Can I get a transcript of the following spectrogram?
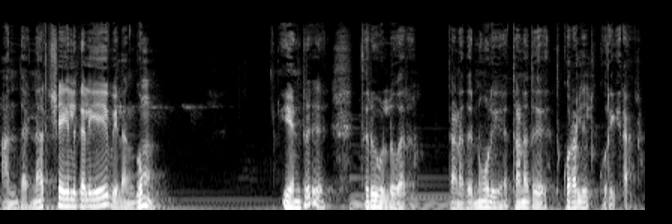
அந்த நற்செயல்களையே விளங்கும். என்று திருவள்ளுவர் தனது நூலில் தனது குரலில் கூறுகிறார்.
